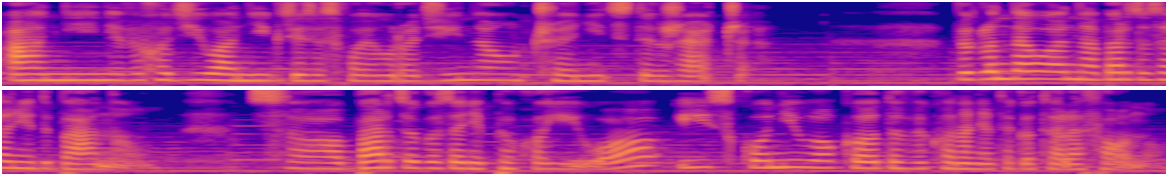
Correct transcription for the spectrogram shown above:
ani nie wychodziła nigdzie ze swoją rodziną, czy nic z tych rzeczy. Wyglądała na bardzo zaniedbaną, co bardzo go zaniepokoiło i skłoniło go do wykonania tego telefonu.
